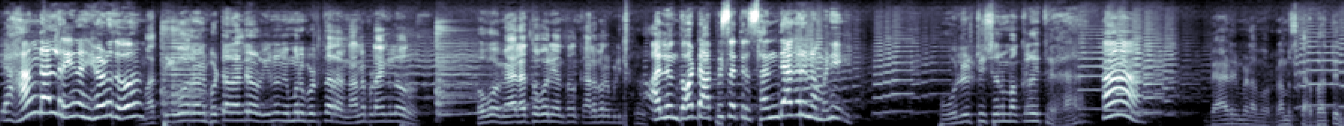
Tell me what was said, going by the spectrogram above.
ಯಾ- ಹಂಗಲ್ರಿ ನಾ ಹೇಳುದು. ಮತ್ತೆ ಈಗ ನನ್ನ ಬಿಟ್ಟಾರಲ್ರಿ ಅವ್ರು ಇನ್ನೂ ನಿಮ್ಮನ್ನ ಬಿಡ್ತಾರ ನಾನು ಬಿಡಂಗಿಲ್ಲ ಅವರು. ಹೋಗೋ ಮೇಲೆ ತಗೋರಿ ಅಂತ ಕಾಲ ಮರ ಬಿಡ್ತಾರೆ. ಅಲ್ಲಿ ಒಂದು ದೊಡ್ಡ ಆಫೀಸ್ ಐತ್ರಿ ಸಂಧ್ಯಾಗ್ರಿ ನಮ್ಮ ಮನಿ. ಪೊಲೀಸ್ ಸ್ಟೇಷನ್ ಮಕ್ಕಳು ಐತ್ರಿ? ಹಾ. ಬ್ಯಾಡ್ರಿ ಮೇಡಮ್ ಅವ್ರು ನಮಸ್ಕಾರ ಬರ್ತೀನಿ.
